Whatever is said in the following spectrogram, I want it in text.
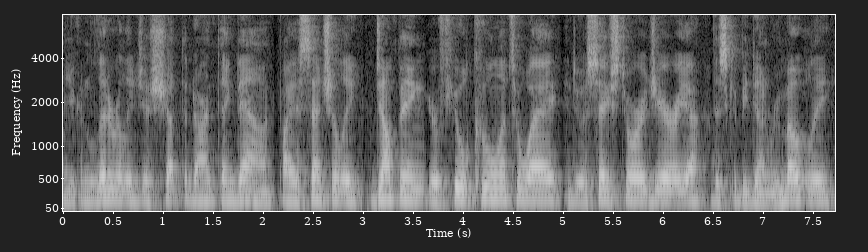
You can literally just shut the darn thing down by essentially dumping your fuel coolant away into a safe storage area. This could be done remotely.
